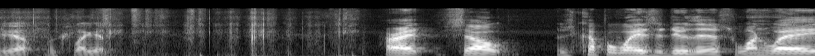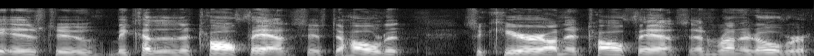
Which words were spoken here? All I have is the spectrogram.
Yep, looks like it. All right, so there's a couple ways to do this. One way is to, because of the tall fence, is to hold it secure on that tall fence and run it over.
